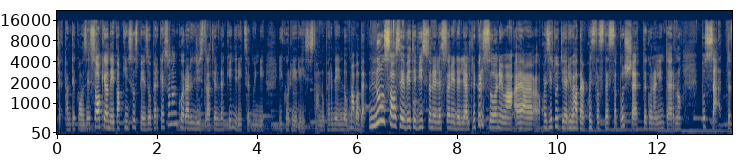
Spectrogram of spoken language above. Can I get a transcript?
cioè tante cose. So che ho dei pacchi in sospeso perché sono ancora registrati al vecchio indirizzo e quindi i corrieri si stanno perdendo, ma vabbè. Non so se avete visto nelle storie delle altre persone, ma eh, quasi tutti è arrivata questa stessa pochette con all'interno pochette,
